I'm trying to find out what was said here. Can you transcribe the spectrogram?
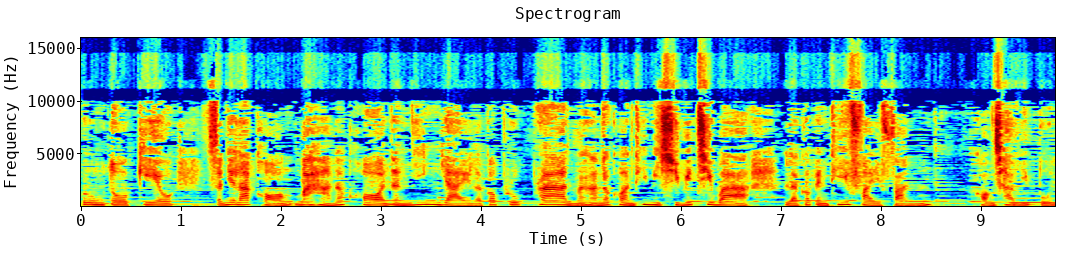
กรุงโตเกียว สัญลักษณ์ของมหานครอันยิ่งใหญ่ แล้วก็พลุกพล่าน มหานครที่มีชีวิตชีวา แล้วก็เป็นที่ใฝ่ฝันของชาวญี่ปุ่น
